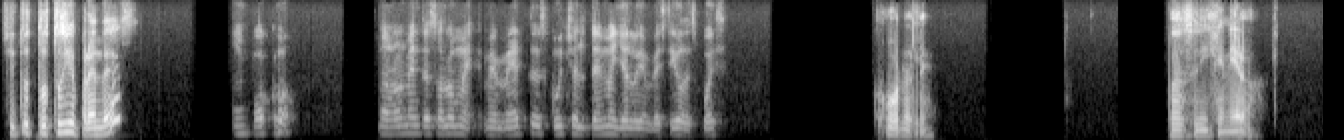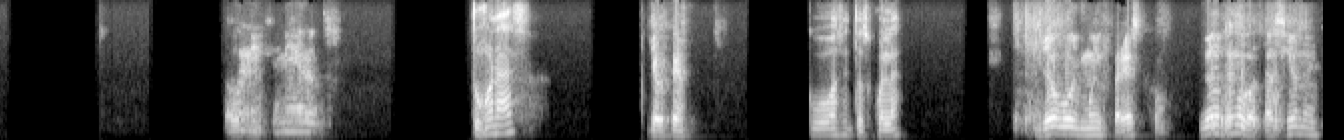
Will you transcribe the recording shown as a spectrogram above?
Si tú, tú, tú sí aprendes. Un poco. Normalmente solo me, me meto, escucho el tema y ya lo investigo después. Órale. Vas a ser ingeniero. Todo un ingeniero. ¿Tú, Jonas? ¿Yo qué? ¿Cómo vas en tu escuela? Yo voy muy fresco. Yo no tengo vacaciones.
